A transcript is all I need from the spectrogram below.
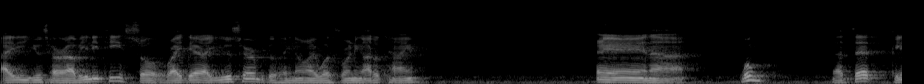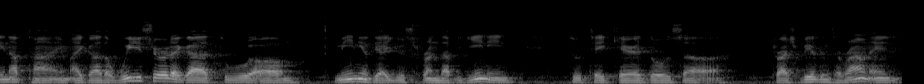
I didn't use her ability, so right there I use her because I know I was running out of time. And uh, boom, that's it. Cleanup time. I got a wizard. I got two um, minions that I used from the beginning to take care of those uh, trash buildings around. And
